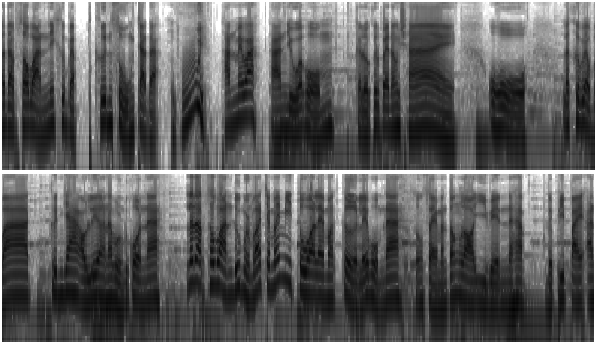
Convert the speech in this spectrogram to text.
ระดับสวรรค์นี่คือแบบขึ้นสูงจัดอะอุ้ยทันไหมวะทันอยู่ครับผม กระโดดขึ้นไปต้องใช่โอ้โหแล้วคือแบบว่าขึ้นยากเอาเรื่องนะผมทุกคนนะ ระดับสวรรค์ดูเหมือนว่าจะไม่มีตัวอะไรมาเกิดเลยผมนะ สงสัยมันต้องรออีเวนต์นะครับเดี๋ยวพี่ไปอัน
